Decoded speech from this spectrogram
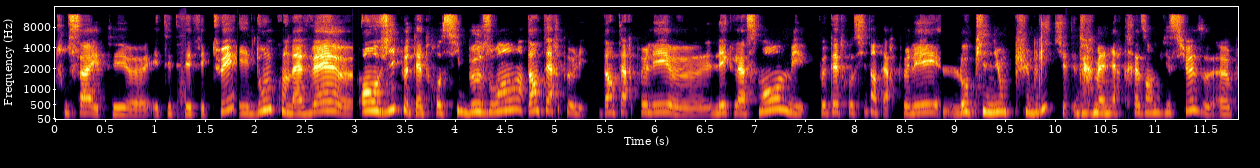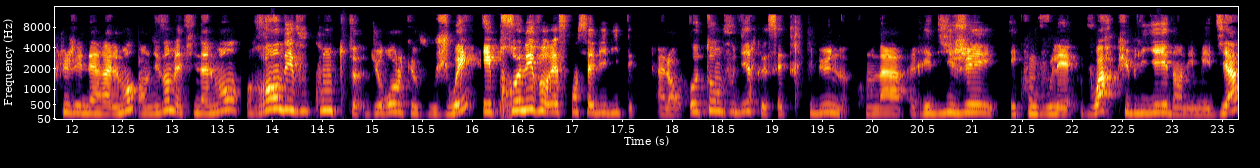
tout ça était, était effectué. Et donc on avait envie, peut-être aussi besoin d'interpeller, d'interpeller les classements, mais peut-être aussi d'interpeller l'opinion publique de manière très ambitieuse plus généralement, en disant mais finalement rendez-vous compte du rôle que vous jouez et prenez vos responsabilités. Alors, autant vous dire que cette tribune qu'on a rédigée et qu'on voulait voir publiée dans les médias,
